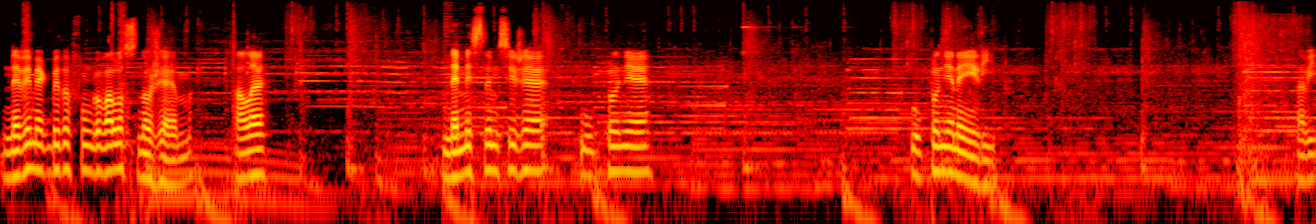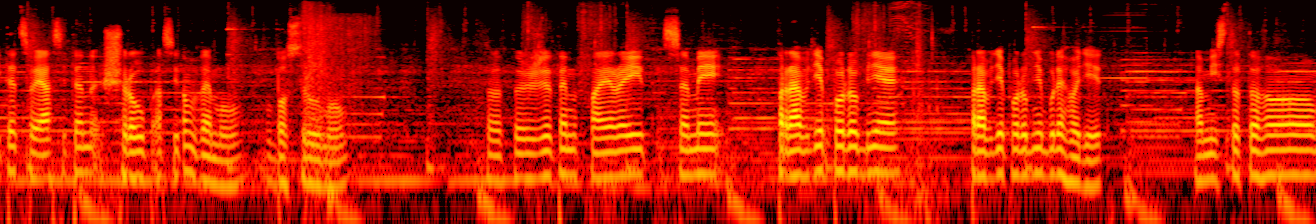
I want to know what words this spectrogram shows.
Nevím, jak by to fungovalo s nožem, ale nemyslím si, že úplně úplně nejlíp. A víte co, já si ten šroub asi tam vemu v boss roomu. Protože ten fire rate se mi pravděpodobně, pravděpodobně bude hodit. A místo toho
